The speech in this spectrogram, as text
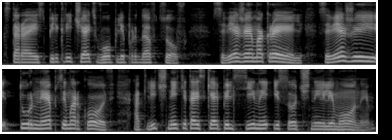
стараясь перекричать вопли продавцов. «Свежая макрель, свежий турнепс и морковь, отличные китайские апельсины и сочные лимоны».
